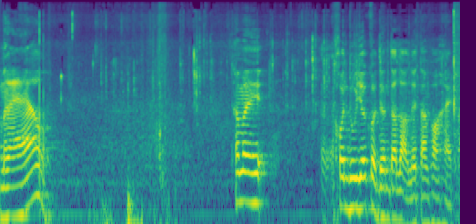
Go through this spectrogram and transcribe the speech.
บมาแล้วทำไมคนดูเยอะกว่าเดิมตลอดเลยตอนพอหายไป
